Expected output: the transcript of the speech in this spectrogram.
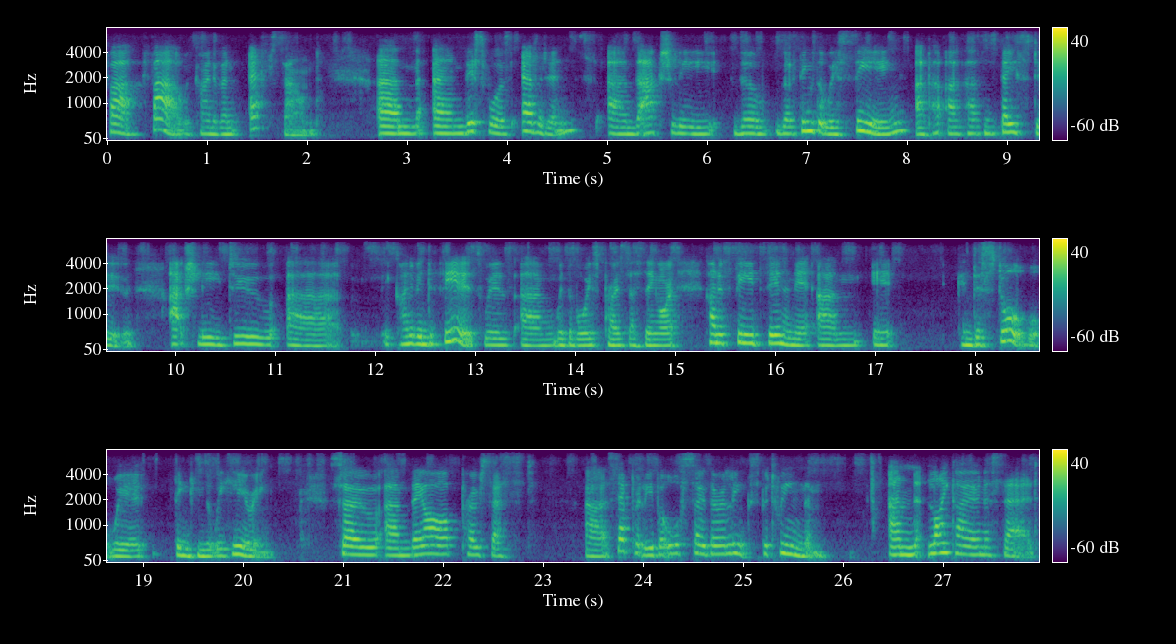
fa fa with kind of an F sound. Um, and this was evidence um, that actually the the things that we're seeing a, person's face do actually do uh, it kind of interferes with um, with the voice processing or it kind of feeds in and it um, it can distort what we're thinking that we're hearing. So um, they are processed uh, separately, but also there are links between them. And like Iona said,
